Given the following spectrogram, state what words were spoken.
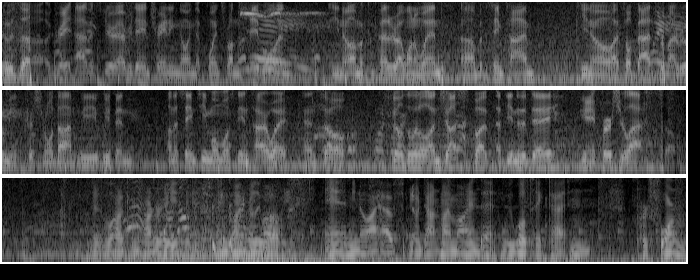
It was a, a great atmosphere every day in training, knowing that points were on the table. And, you know, I'm a competitor, I want to win. Uh, but at the same time, you know, I felt bad for my roomie, Christian Roldan. We, we've been on the same team almost the entire way. And so it feels a little unjust, but at the end of the day, if you ain't first, you're last. So. There's a lot of camaraderie, and, and it's been going really well. And you know, I have no doubt in my mind that we will take that and perform,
